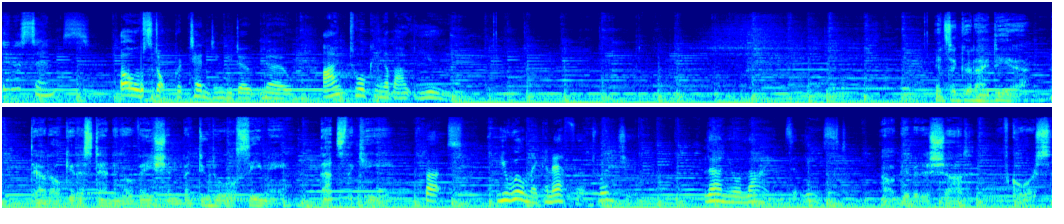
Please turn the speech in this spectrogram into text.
In a sense. Oh, stop pretending you don't know. I'm talking about you. It's a good idea. Doubt I'll get a standing ovation, but Dudu will see me. That's the key. But you will make an effort, won't you? Learn your lines, at least. I'll give it a shot, of course.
